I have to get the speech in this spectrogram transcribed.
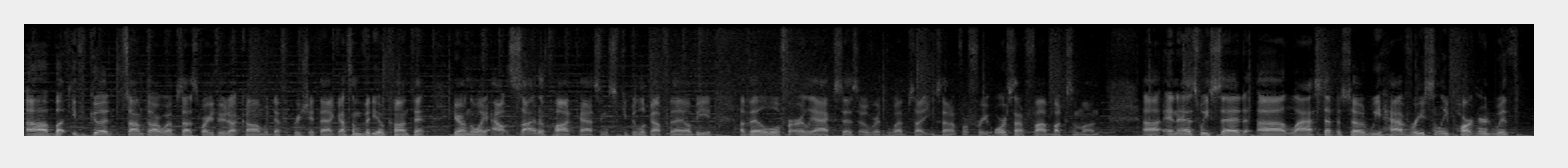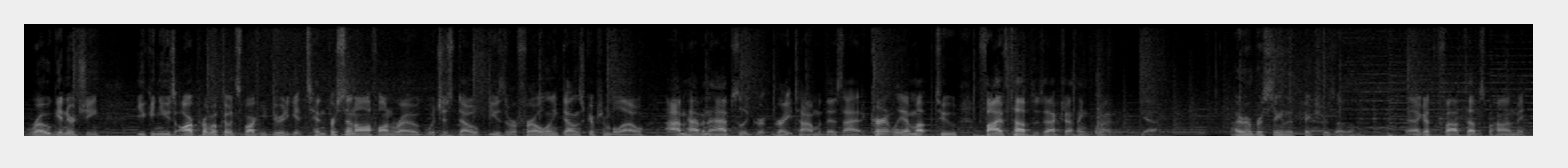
Uh, but if you could, sign up to our website, sparky3.com. We definitely appreciate that. Got some video content here on the way outside of podcasting, so keep a lookout for that. It'll be available for early access over at the website. You can sign up for free or sign up for five bucks a month. Uh, and as we said uh, last episode, we have recently partnered with Rogue Energy. You can use our promo code Sparky3 to get 10% off on Rogue, which is dope. Use the referral link down in the description below. I'm having an absolutely gr- great time with this. I currently am up to five tubs. It's actually, I think. I remember seeing the pictures of them. And I got the five tubs behind me.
